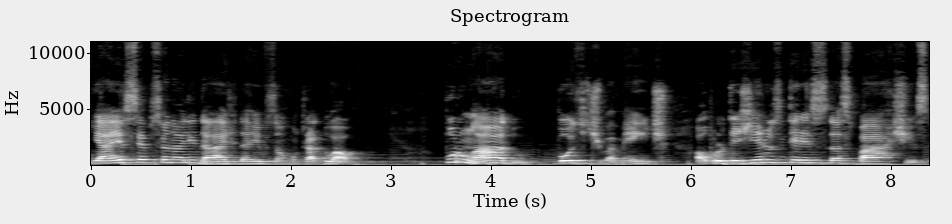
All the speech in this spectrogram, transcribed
e a excepcionalidade da revisão contratual. Por um lado, positivamente, ao proteger os interesses das partes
